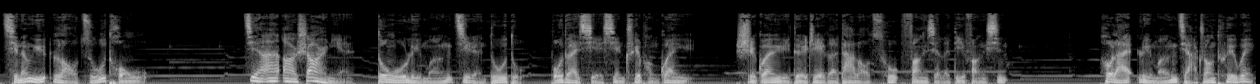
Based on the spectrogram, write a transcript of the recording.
岂能与老卒同伍。建安二十二年，东吴吕蒙继任都督，不断写信吹捧关羽，使关羽对这个大老粗放下了提防心。后来吕蒙假装退位，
